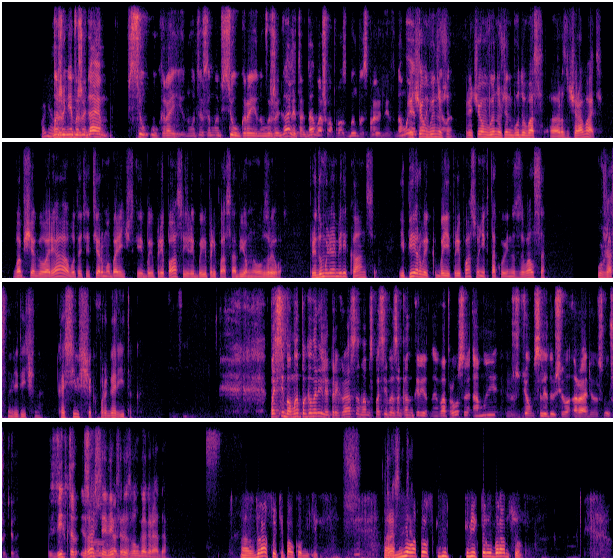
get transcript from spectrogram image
Мы же не выжигаем всю Украину. Вот если мы всю Украину выжигали, тогда ваш вопрос был бы справедлив. Но мы причем, вынужден, причем вынужден буду вас э, разочаровать. Вообще говоря, вот эти термобарические боеприпасы или боеприпасы объемного взрыва придумали американцы – и первый боеприпас у них такой назывался ужасно лирично. Косильщик маргариток. Спасибо, мы поговорили прекрасно. Вам спасибо за конкретные вопросы, а мы ждем следующего радиослушателя. Виктор из Здравствуйте, Волгограда. Виктор из Волгограда. А, здравствуйте, полковники. А, Здравствуйте. У меня вопрос к, к Виктору Баранцу.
